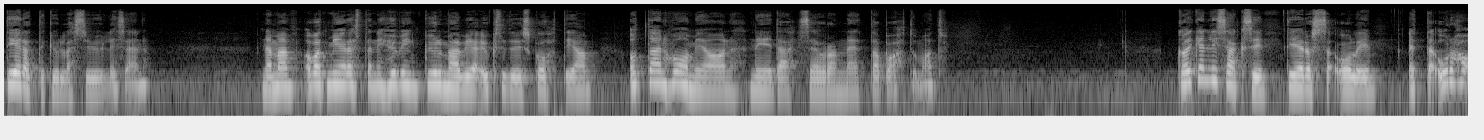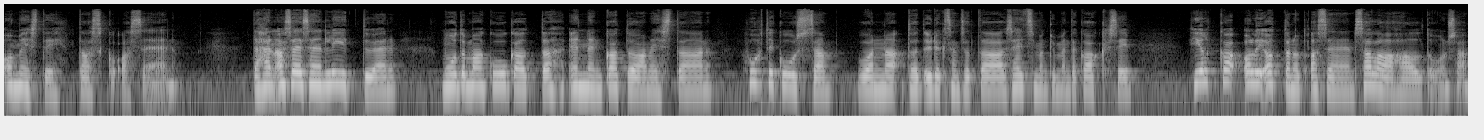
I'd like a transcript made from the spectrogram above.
tiedätte kyllä syyllisen. Nämä ovat mielestäni hyvin kylmääviä yksityiskohtia, ottaen huomioon niitä seuranneet tapahtumat. Kaiken lisäksi tiedossa oli, että Urho omisti taskuaseen – Tähän aseeseen liittyen muutamaa kuukautta ennen katoamistaan huhtikuussa vuonna 1972 Hilkka oli ottanut aseen salaa haltuunsa.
